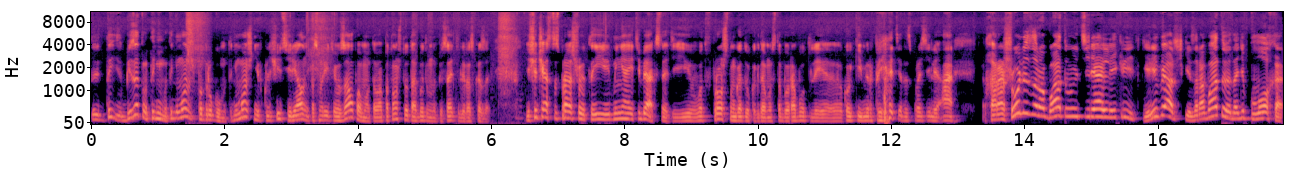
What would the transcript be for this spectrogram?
ты, без этого ты не, ты не можешь по-другому. Ты не можешь не включить сериал, не посмотреть его залпом, а потом что-то об этом написать или рассказать. Еще часто спрашивают и меня, и тебя, кстати. И вот в прошлом году, когда мы с тобой работали, э, какие мероприятия, спросили, а Хорошо ли зарабатывают сериальные критики? Ребятушки, зарабатывают они плохо.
